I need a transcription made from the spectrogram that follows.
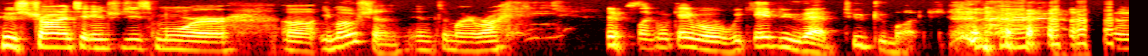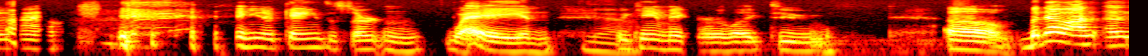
who's trying to introduce more uh, emotion into my writing. it's like, okay, well, we can't do that too too much. You know, Cain's a certain way, and Yeah. we can't make her like too. Um, but no, I, I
